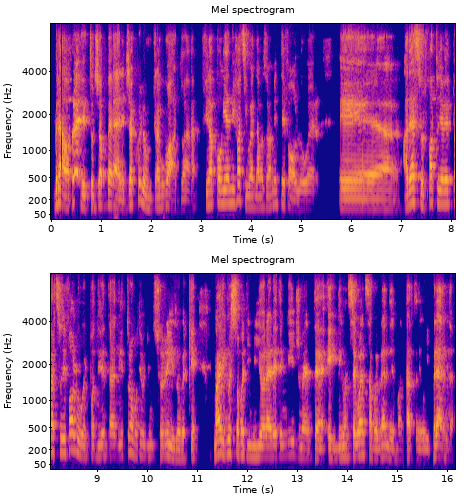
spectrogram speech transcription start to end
Brava, però hai detto già bene, già quello è un traguardo. Eh. Fino a pochi anni fa si guardava solamente i follower. E adesso il fatto di aver perso dei follower può diventare addirittura motivo di un sorriso perché magari questo poi ti migliora il rate engagement e di conseguenza puoi prendere e vantartene con i brand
